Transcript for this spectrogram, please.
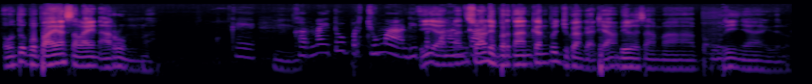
Untuk pepaya selain arum lah. Oke. Hmm. Karena itu percuma Iya, dipertahankan. nanti soal dipertahankan pun juga nggak diambil sama pembelinya gitu loh.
